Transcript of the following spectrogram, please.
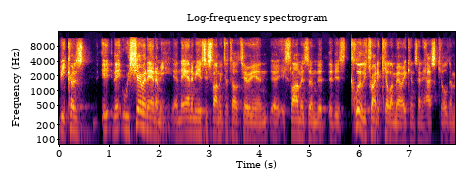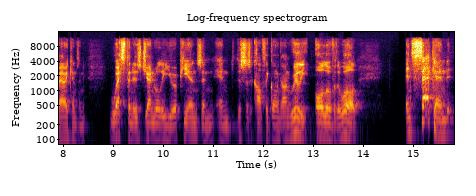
because it, they, we share an enemy, and the enemy is Islamic totalitarian uh, Islamism that, that is clearly trying to kill Americans and has killed Americans and Westerners, generally Europeans, and, and this is a conflict going on really all over the world. And second,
